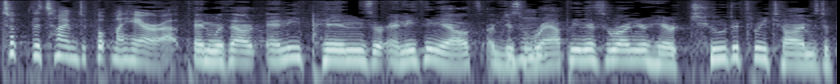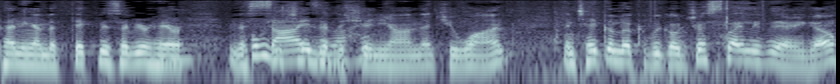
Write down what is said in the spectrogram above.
took the time to put my hair up. and without any pins or anything else, I'm just mm-hmm. wrapping this around your hair two to three times, depending on the thickness of your hair mm. and the Oh, size of the chignon that you want. And take a look. If we go just slightly, there you go.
